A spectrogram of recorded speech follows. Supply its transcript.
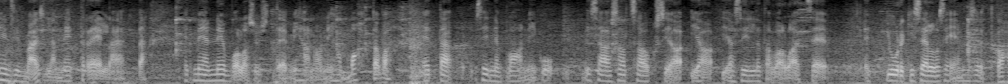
ensimmäisillä metreillä, että, että meidän neuvolasysteemihan on ihan mahtava, että sinne vaan niin kuin lisää satsauksia ja, ja sillä tavalla, että, se, että juurikin sellaisia ihmisiä, jotka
